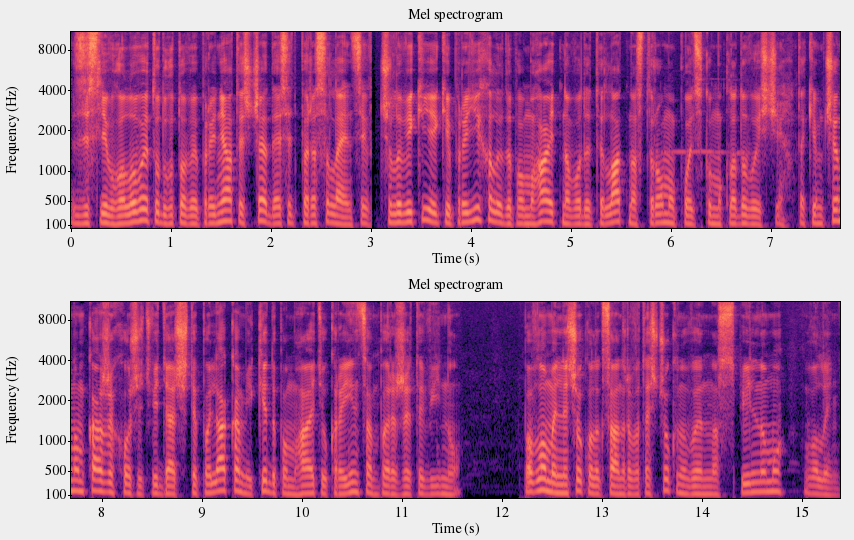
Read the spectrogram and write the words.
Зі слів голови, тут готові прийняти ще 10 переселенців. Чоловіки, які приїхали, допомагають наводити лад на старому польському кладовищі. Таким чином, каже, хочуть віддячити полякам, які допомагають українцям пережити війну. Павло Мельничук, Олександр Ватащук. Новини на Суспільному. Волинь.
